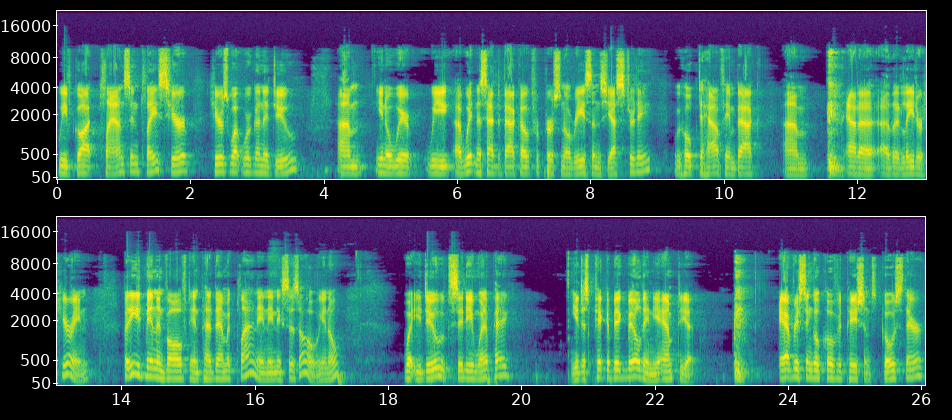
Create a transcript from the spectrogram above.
We've got plans in place here. Here's what we're going to do. Um, you know, we're, we, a witness had to back out for personal reasons yesterday. We hope to have him back um, at, a, at a later hearing. But he had been involved in pandemic planning, and he says, oh, you know, what you do, city of Winnipeg, you just pick a big building, you empty it. Every single COVID patient goes there.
